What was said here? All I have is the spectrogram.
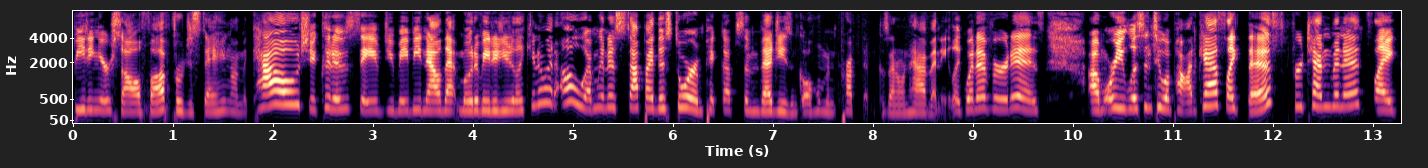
beating yourself up for just staying on the couch. It could have saved you maybe now that motivated you like, you know what? Oh, I'm gonna stop by the store and pick up some veggies and go home and prep them because I don't have any. Like whatever it is. Um, or you listen to a podcast like this for 10 minutes, like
